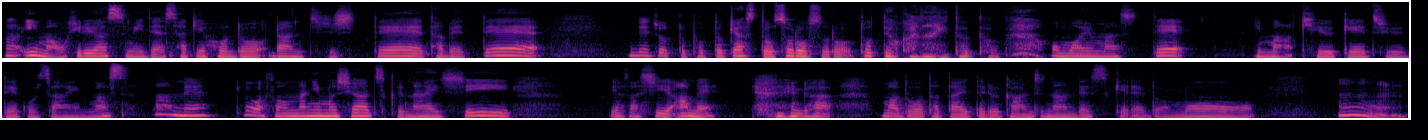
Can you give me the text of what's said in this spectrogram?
まあ、今お昼休みで先ほどランチして食べてでちょっとポッドキャストをそろそろ撮っておかないとと 思いまして今休憩中でございます。まあね今日はそんなに蒸し暑くないし優しい雨 が窓を叩いてる感じなんですけれどもうん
